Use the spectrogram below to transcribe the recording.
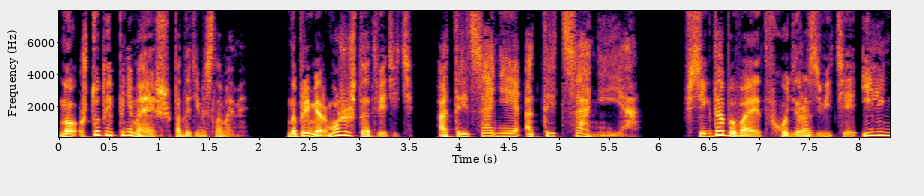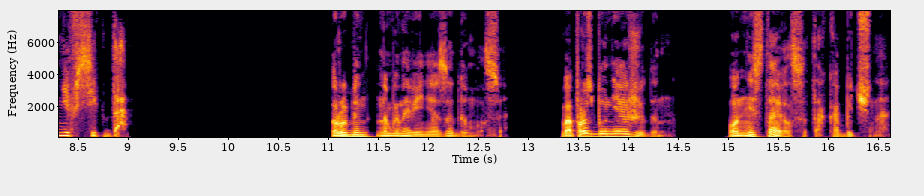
Но что ты понимаешь под этими словами? Например, можешь ты ответить «отрицание отрицания» всегда бывает в ходе развития или не всегда? Рубин на мгновение задумался. Вопрос был неожидан. Он не ставился так обычно.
